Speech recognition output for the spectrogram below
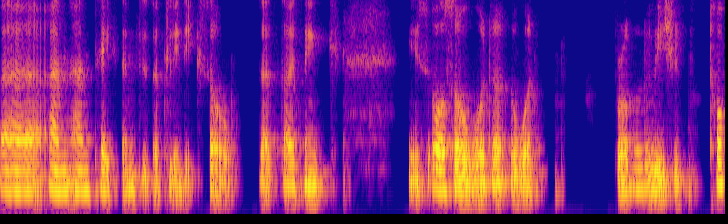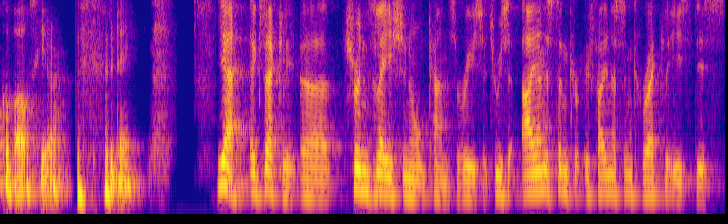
uh, and and take them to the clinic. So that I think is also what uh, what probably we should talk about here today. yeah, exactly. Uh, translational cancer research, which I understand, if I understand correctly, is this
